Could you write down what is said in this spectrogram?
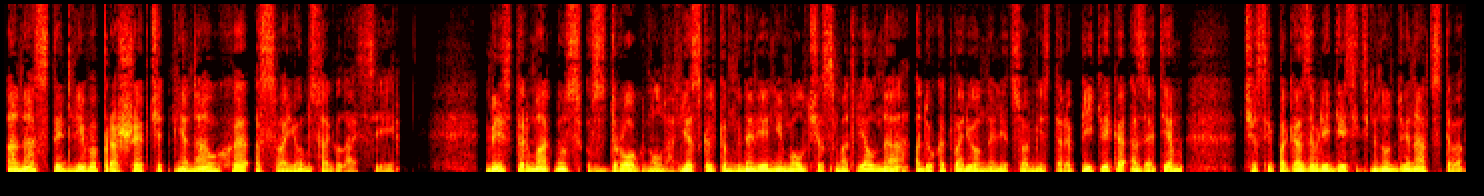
она стыдливо прошепчет мне на ухо о своем согласии. Мистер Магнус вздрогнул, несколько мгновений молча смотрел на одухотворенное лицо мистера Пиквика, а затем Часы показывали десять минут двенадцатого.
